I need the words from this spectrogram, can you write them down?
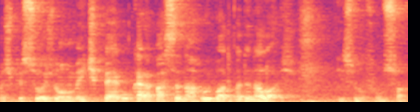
As pessoas normalmente pegam o cara passando na rua e botam para dentro da loja. Isso não funciona.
